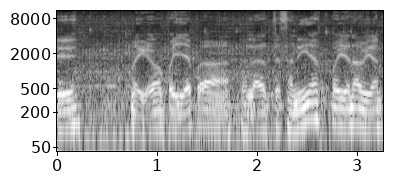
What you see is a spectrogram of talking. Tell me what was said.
Sí. Me quedamos para allá, para, para la artesanía, pues allá no habían.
